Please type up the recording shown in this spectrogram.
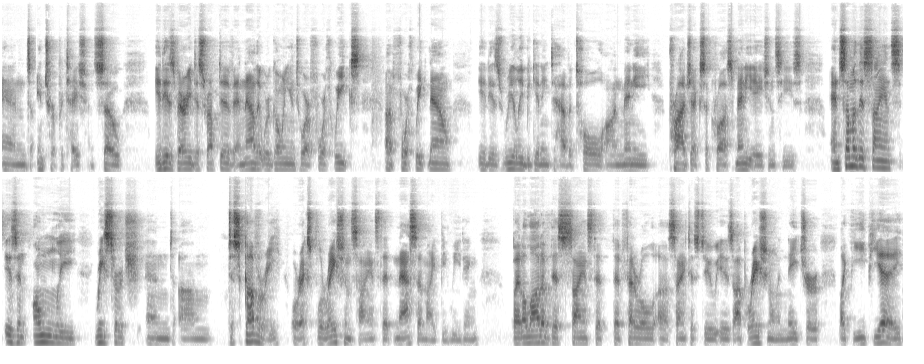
and interpretation. So it is very disruptive. And now that we're going into our fourth weeks, uh, fourth week now, it is really beginning to have a toll on many projects across many agencies. And some of this science isn't only research and um, discovery or exploration science that NASA might be leading, but a lot of this science that, that federal uh, scientists do is operational in nature, like the EPA,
